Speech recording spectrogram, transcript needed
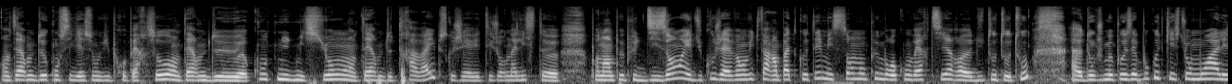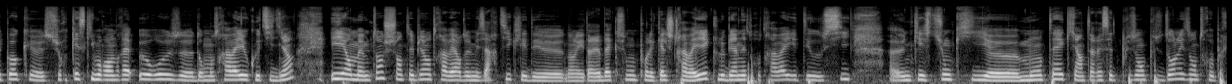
en termes de conciliation vie pro-perso, en termes de euh, contenu de mission, en termes de travail, parce que j'avais été journaliste euh, pendant un peu plus de dix ans et du coup j'avais envie de faire un pas de côté, mais sans non plus me reconvertir du tout au tout. donc je me posais beaucoup de questions moi à l'époque sur qu'est-ce qui me rendrait heureuse dans mon travail au quotidien. Et en même temps, je sentais bien au travers de mes articles et dans les rédactions pour lesquelles je travaillais que le bien-être au travail était aussi une question qui montait, qui intéressait de plus en plus dans les entreprises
